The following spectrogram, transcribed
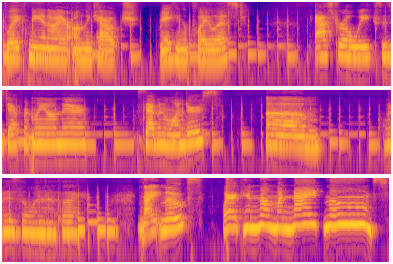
Blakeney and I are on the couch making a playlist Astral Weeks is definitely on there. Seven Wonders. Um, what is the one I like? Night Moves. Working on my night moves.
